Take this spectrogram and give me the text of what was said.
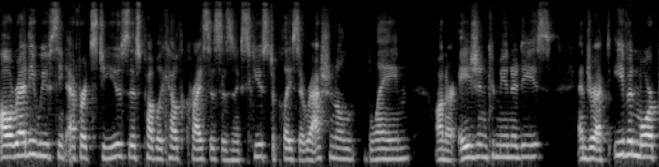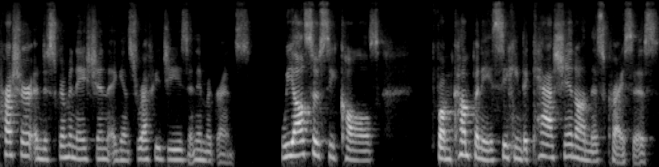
Already, we've seen efforts to use this public health crisis as an excuse to place irrational blame on our Asian communities and direct even more pressure and discrimination against refugees and immigrants. We also see calls from companies seeking to cash in on this crisis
